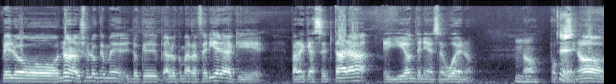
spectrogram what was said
pero no, no, yo lo que me, lo que a lo que me refería era que para que aceptara el guion tenía que ser bueno, ¿no? Porque Sí. si no,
